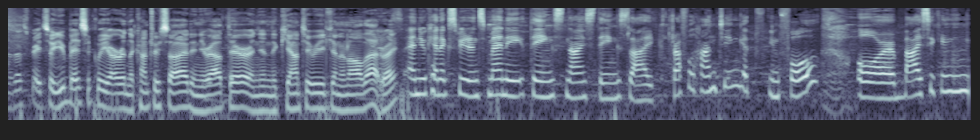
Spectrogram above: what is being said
No, that's great. So you basically are in the countryside and you're out there and in the Chianti region and all that, yes. right? And you can experience many things, nice things like truffle hunting at, in fall or bicycling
